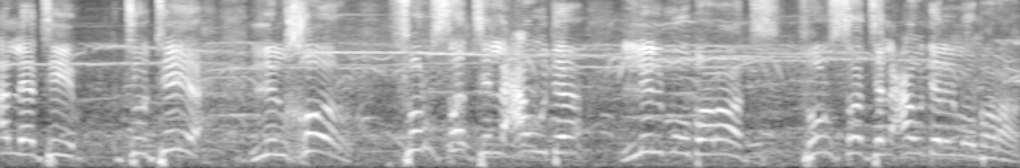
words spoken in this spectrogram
التي تتيح للخور فرصة العودة للمباراة. فرصة العودة للمباراة.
